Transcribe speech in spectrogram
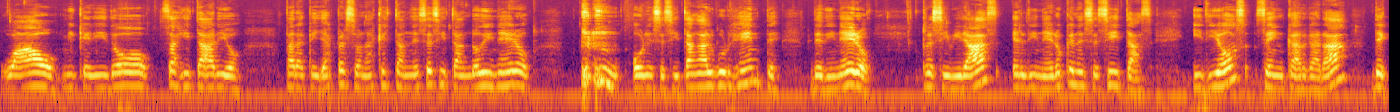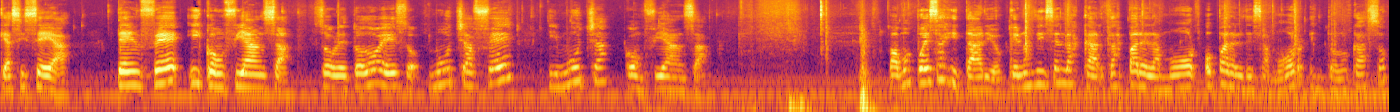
Wow, mi querido Sagitario, para aquellas personas que están necesitando dinero o necesitan algo urgente de dinero, recibirás el dinero que necesitas y Dios se encargará de que así sea. Ten fe y confianza. Sobre todo eso, mucha fe y mucha confianza. Vamos pues, Sagitario, ¿qué nos dicen las cartas para el amor o para el desamor? En todo caso,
